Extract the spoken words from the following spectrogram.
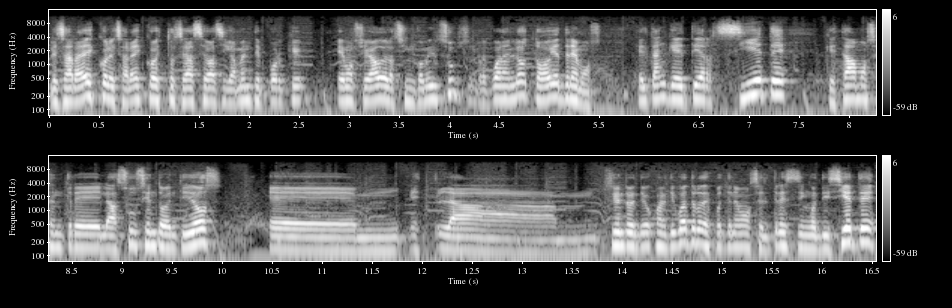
Les agradezco, les agradezco, esto se hace básicamente porque hemos llegado a los 5000 subs, recuérdenlo, todavía tenemos el tanque de tier 7, que estábamos entre la Su-122, eh, la 122-44, después tenemos el 1357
